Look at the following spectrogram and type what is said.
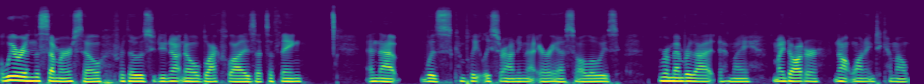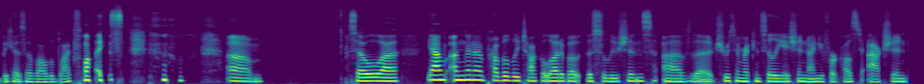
we were in the summer, so for those who do not know, black flies, that's a thing. And that was completely surrounding that area. So I'll always remember that and my my daughter not wanting to come out because of all the black flies. um, so uh, yeah, I'm, I'm gonna probably talk a lot about the solutions of the Truth and Reconciliation 94 calls to action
